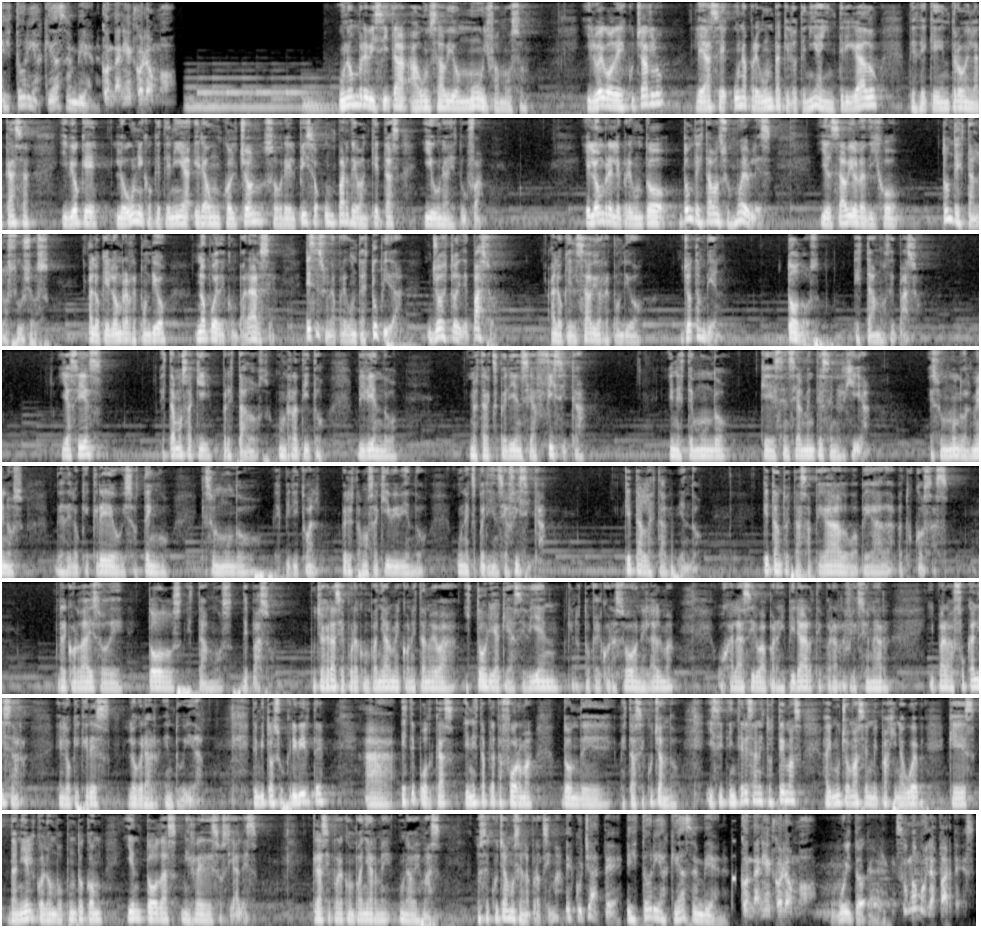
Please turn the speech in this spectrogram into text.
Historias que hacen bien con Daniel Colombo. Un hombre visita a un sabio muy famoso y luego de escucharlo le hace una pregunta que lo tenía intrigado desde que entró en la casa y vio que lo único que tenía era un colchón sobre el piso, un par de banquetas y una estufa. El hombre le preguntó dónde estaban sus muebles y el sabio le dijo, ¿dónde están los suyos? A lo que el hombre respondió, no puede compararse. Esa es una pregunta estúpida. Yo estoy de paso. A lo que el sabio respondió, yo también. Todos estamos de paso. Y así es, estamos aquí prestados un ratito, viviendo nuestra experiencia física en este mundo que esencialmente es energía. Es un mundo, al menos desde lo que creo y sostengo, que es un mundo espiritual, pero estamos aquí viviendo una experiencia física. ¿Qué tal la estás viviendo? ¿Qué tanto estás apegado o apegada a tus cosas? Recordá eso de todos estamos de paso. Muchas gracias por acompañarme con esta nueva historia que hace bien, que nos toca el corazón, el alma. Ojalá sirva para inspirarte, para reflexionar y para focalizar en lo que querés lograr en tu vida. Te invito a suscribirte a este podcast en esta plataforma donde me estás escuchando. Y si te interesan estos temas, hay mucho más en mi página web que es danielcolombo.com y en todas mis redes sociales. Gracias por acompañarme una vez más. Nos escuchamos en la próxima. Escuchaste Historias que hacen bien con Daniel Colombo. WeToker. Sumamos las partes.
